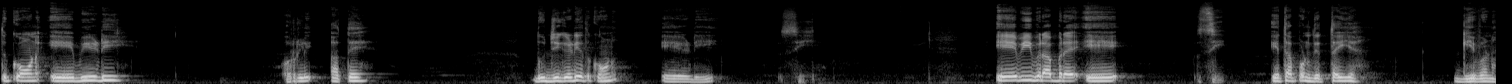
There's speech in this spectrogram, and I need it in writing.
ਤਿਕੋਣ ABD ਔਰਲੀ ਅਤੇ ਦੂਜੀ ਕਿਹੜੀ ਹੈ? ਤਿਕੋਣ ADC AB ਬਰਾਬਰ ਹੈ AC ਇਹ ਤਾਂ ਆਪਾਂ ਨੂੰ ਦਿੱਤਾ ਹੀ ਹੈ। ਗਿਵਨ।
